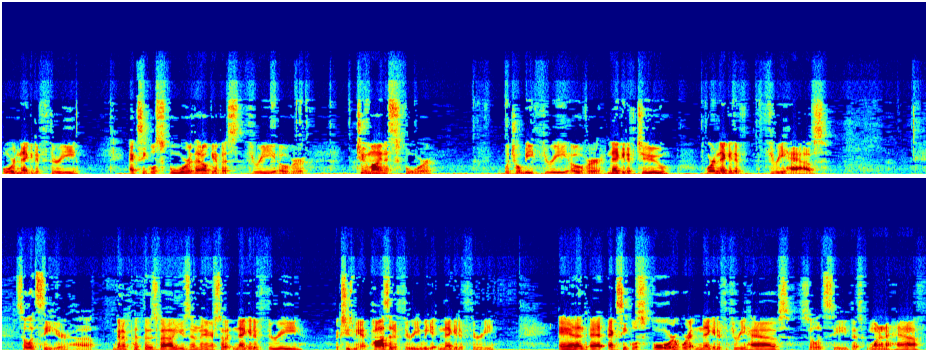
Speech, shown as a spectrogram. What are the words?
or negative 3. x equals 4, that'll give us 3 over 2 minus 4, which will be 3 over negative 2 or negative 3 halves. So let's see here. Uh, I'm going to put those values in there. So at negative 3, excuse me, at positive 3, we get negative 3. And at x equals 4, we're at negative 3 halves. So let's see, that's 1 and a half.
